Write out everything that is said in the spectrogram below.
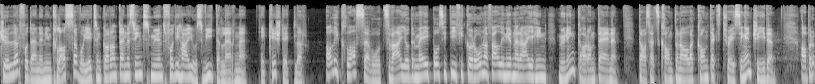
Die Schüler von diesen neun Klassen, die jetzt in Quarantäne sind, müssen von die aus weiterlernen. Ecke Stettler. Alle Klassen, die zwei oder mehr positive Corona-Fälle in ihren Reihen haben, müssen in Quarantäne. Das hat das kantonale Contact Tracing entschieden. Aber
